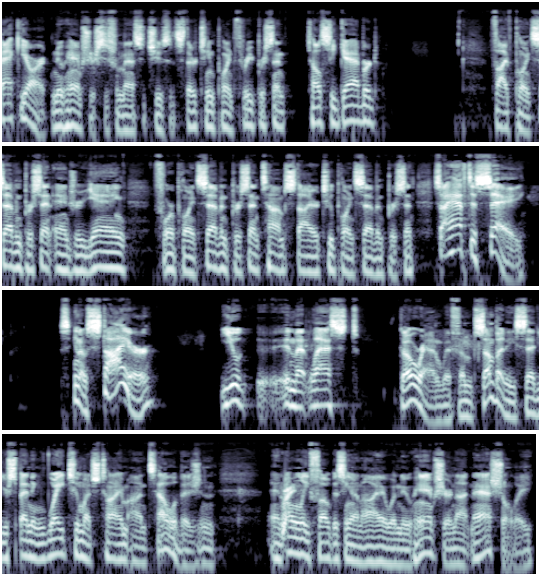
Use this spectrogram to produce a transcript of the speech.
backyard, New Hampshire. She's from Massachusetts, 13.3%. Tulsi Gabbard, 5.7%. Andrew Yang, 4.7%. Tom Steyer, 2.7%. So I have to say, you know, Steyer, you, in that last go round with him, somebody said you're spending way too much time on television and Right. only focusing on Iowa, New Hampshire, not nationally.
